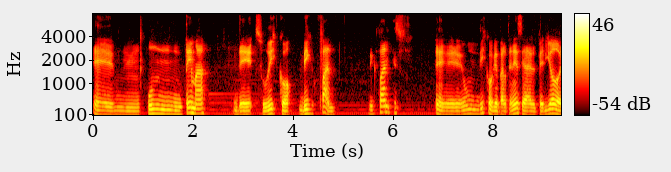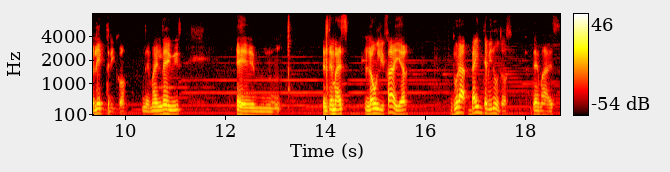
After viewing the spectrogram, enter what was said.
eh, un tema de su disco Big Fan. Big Fan es eh, un disco que pertenece al periodo eléctrico de Miles Davis. El tema es Lonely Fire. Dura 20 minutos. Tema es,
